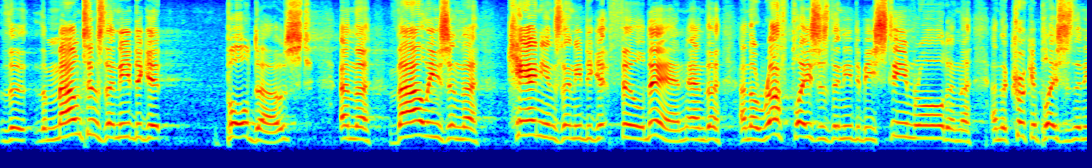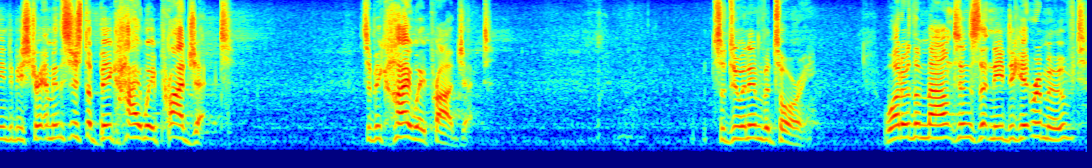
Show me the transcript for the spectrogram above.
The, the mountains that need to get bulldozed and the valleys and the canyons that need to get filled in and the, and the rough places that need to be steamrolled and the, and the crooked places that need to be straight. I mean, this is just a big highway project. It's a big highway project. So do an inventory. What are the mountains that need to get removed?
